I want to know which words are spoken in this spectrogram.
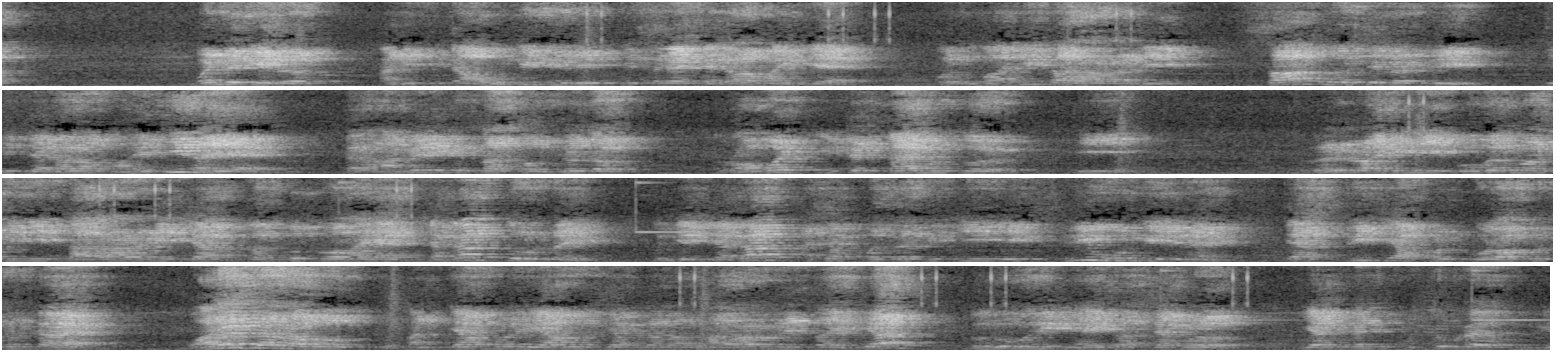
बंद केलं आणि तिने आहुती दिली ती सगळ्या जगाला माहिती आहे. पण माझी ताराराणी सात वर्षे लढली ती जगाला माहिती नाही आहे. कारण अमेरिकेतला संशोधक रॉबर्ट इटन काय म्हणतोय की रविवाहिनी मुघल मार्गिनी ताराराणीच्या कर्तृत्वाला ह्या जगात तोड नाही. म्हणजे जगात अशा पद्धतीची एक स्त्री होऊन गेली नाही. त्या स्त्रीची आपण कोल्हापूरकर काय? वारसदार आहोत. आणि त्यामुळे या वर्षी आपल्याला ताराराणीचा इतिहास घरोघरी घ्यायचा असल्यामुळं या ठिकाणी पुस्तक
